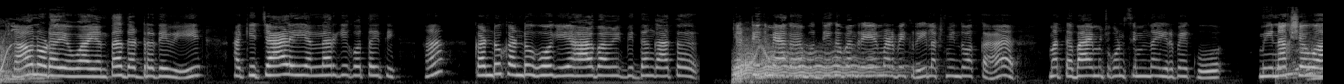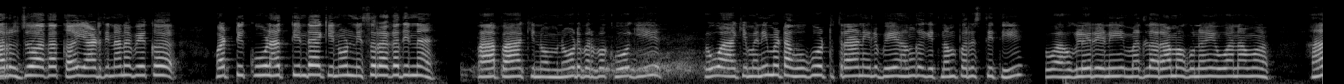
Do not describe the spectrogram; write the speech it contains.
ನಾವ್ ನೋಡ ಯವ್ವ, ಎಂತ ದಡ್ರದೇವಿ? ಆಕಿ ಚಾಳಿ ಎಲ್ಲಾರ್ಗಿ ಗೊತ್ತೈತಿ. ಹಾ? ಕಂಡು ಕಂಡು ಹೋಗಿ ಆ ಬಾವಿಗೆ ಬಿದ್ದಂಗ ಆತ. ಕೆಟ್ಟಿದ ಮ್ಯಾಗ ಬುದ್ಧಿಗೆ ಬಂದ್ರೆ ಏನ್ ಮಾಡ್ಬೇಕ್ರಿ ಲಕ್ಷ್ಮಿಂದು ಅಕ್ಕ? ಮತ್ತೆ ಬಾಯಿ ಮುಚ್ಕೊಂಡು ಸಿಮ್ನ ಇರ್ಬೇಕು. ಮೀನಾಕ್ಷವ್ವ ರುಜು ಆಗಕ್ಕ ಎರಡ್ ದಿನನ ಬೇಕು. ಹೊಟ್ಟಿ ಕೂಳ್ ಹತ್ತಿಂದ ಆಕಿ ನೋಡ್ ನಿಸರಾಗದಿನ್ನ ಪಾಪ ಆಕಿ ನಮ್ ನೋಡಿ ಬರ್ಬೇಕು ಹೋಗಿ. ಅವ್ವ ಆಕಿ ಮನಿ ಮಠ ಹೋಗು ತ್ರಾಣಿ ಇಲ್ಲ ಬೇ ಹಂಗಾಗಿತ್ ನಮ್ ಪರಿಸ್ಥಿತಿ. ಅವ್ವ ಹೋಗ್ಲೇ ರೇಣಿ, ಮೊದ್ಲ ಆರಾಮಾಗುನ ಯವ್ವ ನಾವು? ಹಾ?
